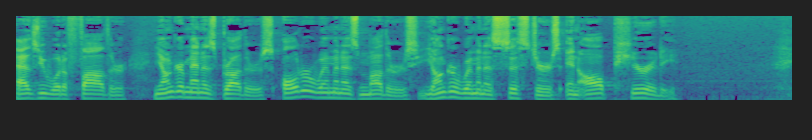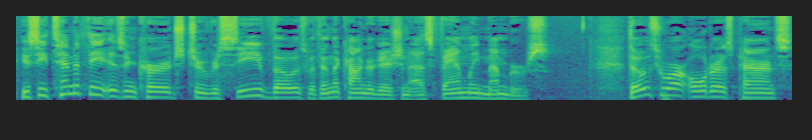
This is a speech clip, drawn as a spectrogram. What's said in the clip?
as you would a father, younger men as brothers, older women as mothers, younger women as sisters, in all purity. You see, Timothy is encouraged to receive those within the congregation as family members those who are older as parents,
